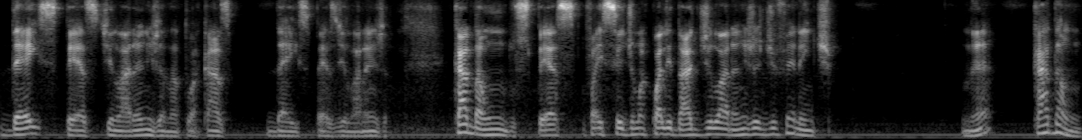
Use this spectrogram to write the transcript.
10 pés de laranja na tua casa, 10 pés de laranja, cada um dos pés vai ser de uma qualidade de laranja diferente, né? Cada um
